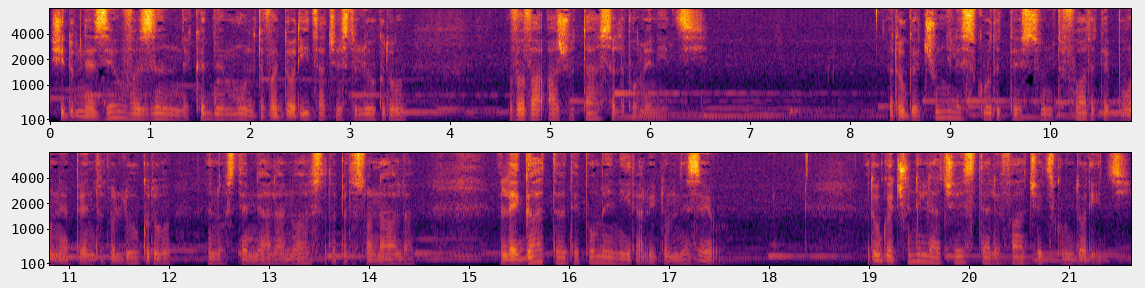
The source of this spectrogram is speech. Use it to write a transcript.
Și Dumnezeu, văzând cât de mult vă doriți acest lucru, vă va ajuta să le pomeniți. Rugăciunile scurte sunt foarte bune pentru lucru în osteneala noastră personală, legată de pomenirea lui Dumnezeu. Rugăciunile acestea le faceți cum doriți.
